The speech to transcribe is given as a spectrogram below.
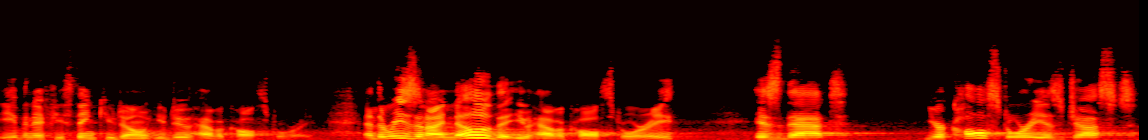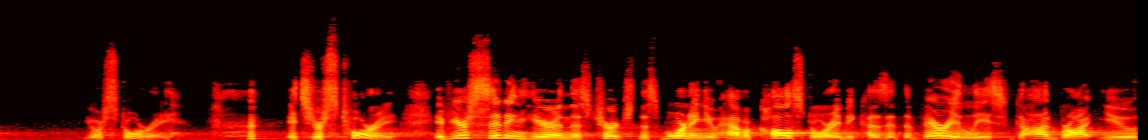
Even if you think you don't, you do have a call story. And the reason I know that you have a call story is that your call story is just your story. it's your story. If you're sitting here in this church this morning, you have a call story because at the very least, God brought you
